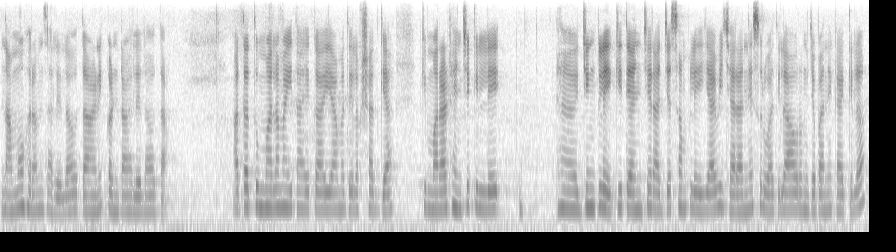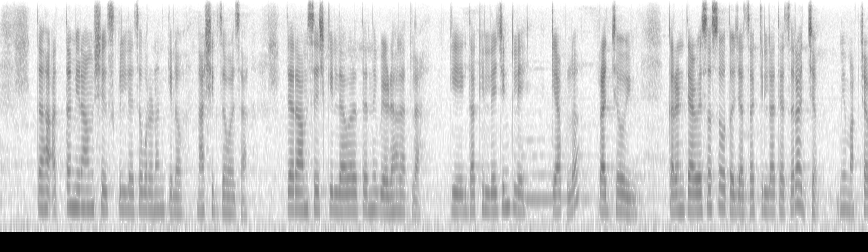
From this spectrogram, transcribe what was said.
नामोहरम झालेला होता आणि कंटाळलेला होता. आता तुम्हाला माहीत आहे का यामध्ये लक्षात घ्या की मराठ्यांचे किल्ले जिंकले की त्यांचे राज्य संपले या विचाराने सुरुवातीला औरंगजेबाने काय केलं तर आत्ता मी रामशेज किल्ल्याचं वर्णन केलं नाशिकजवळचा. त्या रामशेष किल्ल्यावर त्यांनी वेढा घातला की एकदा किल्ले जिंकले की आपलं राज्य होईल. कारण त्यावेळेस असं होतं ज्याचा किल्ला त्याचं राज्य. मी मागच्या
